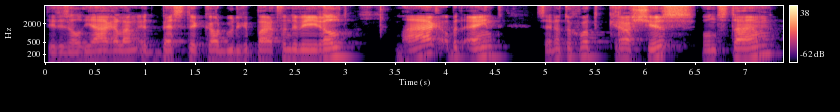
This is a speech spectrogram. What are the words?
Dit is al jarenlang het beste koudbloedige paard van de wereld. Maar op het eind zijn er toch wat krasjes ontstaan.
